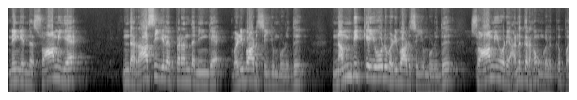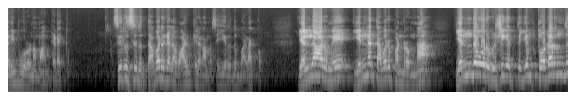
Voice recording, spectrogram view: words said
நீங்கள் இந்த சுவாமியை இந்த ராசியில் பிறந்த நீங்கள் வழிபாடு செய்யும் பொழுது நம்பிக்கையோடு வழிபாடு செய்யும் பொழுது சுவாமியோடைய அனுகிரகம் உங்களுக்கு பரிபூர்ணமாக கிடைக்கும். சிறு சிறு தவறுகளை வாழ்க்கையில் நம்ம செய்கிறது வழக்கம். எல்லாருமே என்ன தவறு பண்ணுறோம்னா எந்த ஒரு விஷயத்தையும் தொடர்ந்து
